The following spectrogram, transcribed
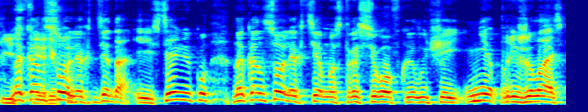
И на истерику. консолях, где да, и истерику. На консолях тема с трассировкой лучей не прижилась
